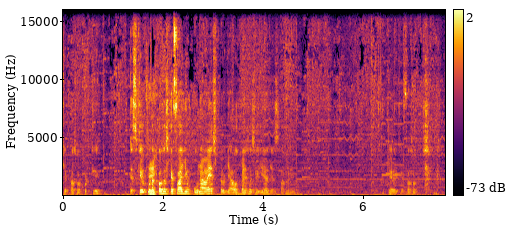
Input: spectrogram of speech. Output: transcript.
¿Qué pasó? Porque es que una Sí. cosa es que fallo una vez, pero ya dos veces seguidas ya está medio. Hay que ver qué pasó.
